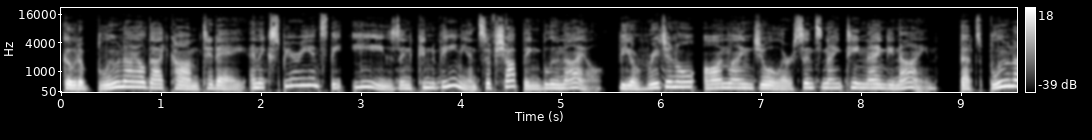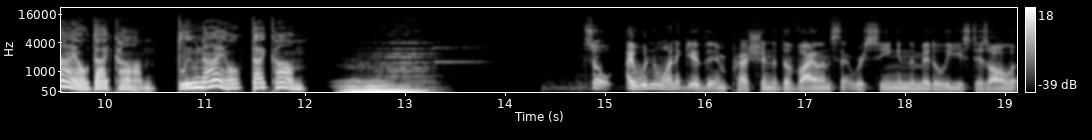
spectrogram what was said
Go to BlueNile.com today and experience the ease and convenience of shopping Blue Nile, the original online jeweler since 1999. That's BlueNile.com. BlueNile.com. So I wouldn't want to give the impression that the violence that we're seeing in the Middle East is all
